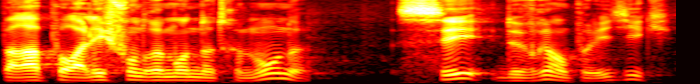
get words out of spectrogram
par rapport à l'effondrement de notre monde, c'est d'œuvrer en politique.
